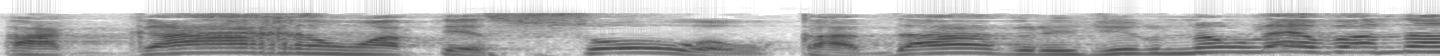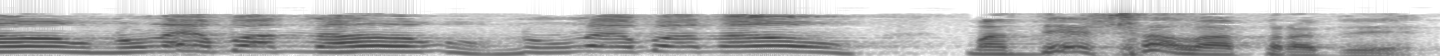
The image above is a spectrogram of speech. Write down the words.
agarram a pessoa, o cadáver, e digam: não leva não, não leva não, não leva não, mas deixa lá para ver.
